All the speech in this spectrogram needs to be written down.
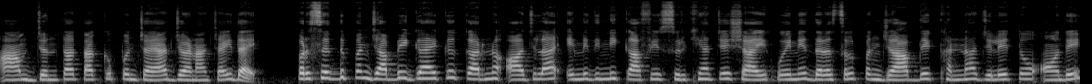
ਆਮ ਜਨਤਾ ਤੱਕ ਪਹੁੰਚਾਇਆ ਜਾਣਾ ਚਾਹੀਦਾ ਹੈ। ਪ੍ਰਸਿੱਧ ਪੰਜਾਬੀ ਗਾਇਕ ਕਰਨ ਔਜਲਾ ਇੰਨੇ ਦਿਨੀ ਕਾਫੀ ਸੁਰਖੀਆਂ 'ਚ ਛਾਏ ਹੋਏ ਨੇ। ਦਰਅਸਲ ਪੰਜਾਬ ਦੇ ਖੰਨਾ ਜ਼ਿਲ੍ਹੇ ਤੋਂ ਆਉਂਦੇ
